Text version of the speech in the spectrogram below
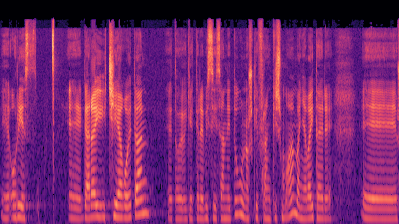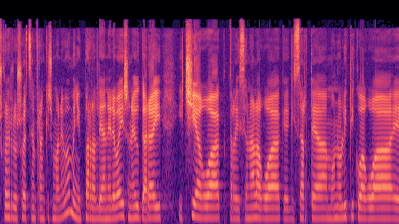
e, hori ez, e, garai itxiagoetan, eta horiek ere bizi izan ditugu, noski frankismoa, baina baita ere, e, Euskal Herri oso etzen frankismoan eba, baina iparraldean ere bai, esan edut garai itxiagoak, tradizionalagoak, e, gizartea monolitikoagoa, e,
